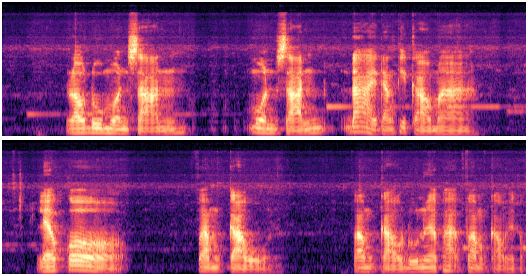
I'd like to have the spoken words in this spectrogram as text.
ๆ เราดูมวลสารมวลสารได้ดังที่กล่าวมา แล้วก็ความเก่า ความเก่าดูเนื้อพระความเก่าเลยครับ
